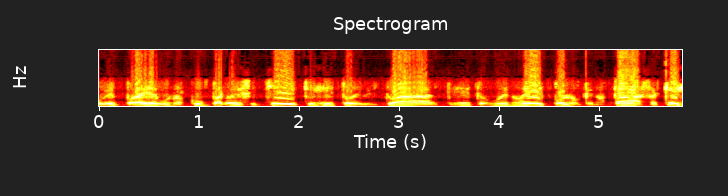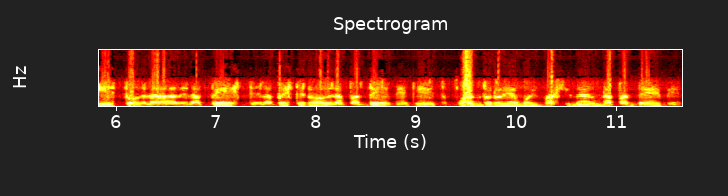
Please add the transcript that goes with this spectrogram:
Porque por ahí algunos cumpas nos dicen, che, ¿qué es esto de virtual? ¿Qué es esto? Bueno, es por lo que nos pasa, ¿qué es esto de la, de la peste? La peste no, de la pandemia, ¿qué es esto? ¿Cuándo nos íbamos a imaginar una pandemia?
